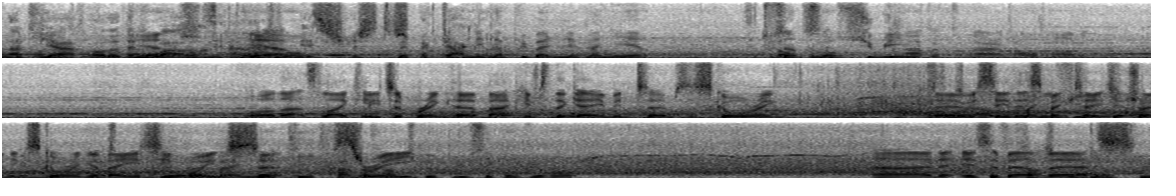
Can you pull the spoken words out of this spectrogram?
on that piaf other than Yeah. wow. Dans cette I mean, classement. It's just Mais de la spectacular. plus belle manière, c'est tout simplement sublime. Well, that's likely to bring her back into the game in terms of scoring. There we see the spectator trending scoring of Allemagne qui écrase encore 80.3 petit peu plus ses concurrents. and Ce Isabel sera bien Werth sûr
